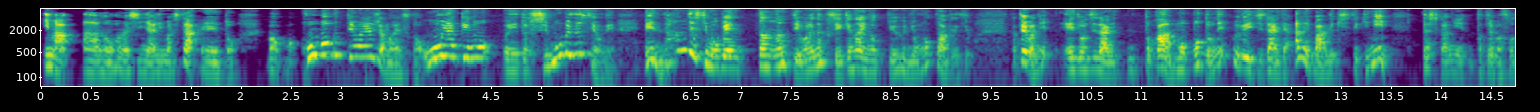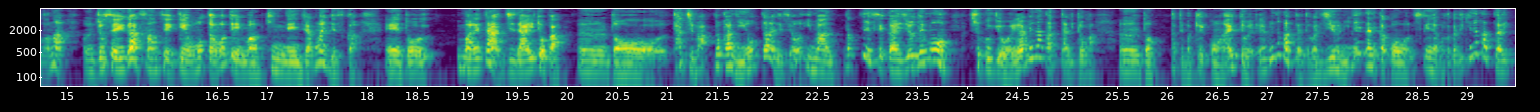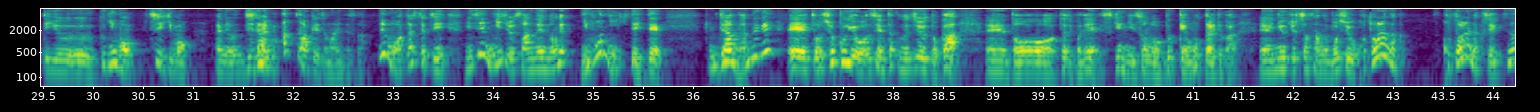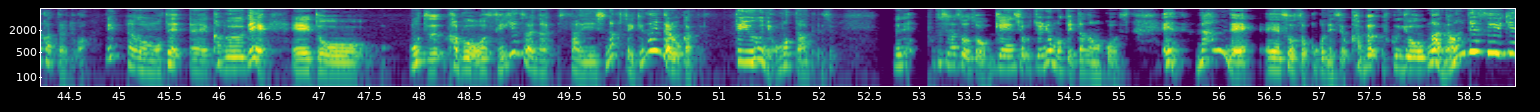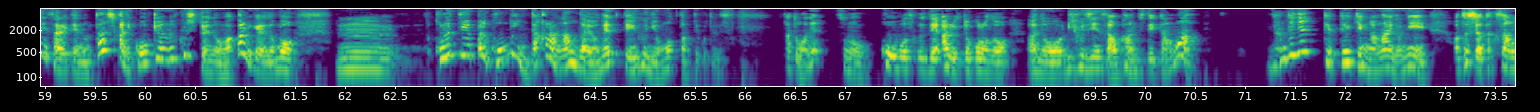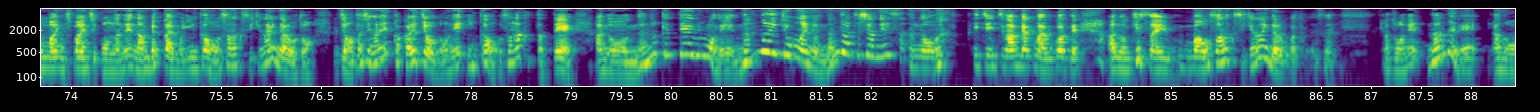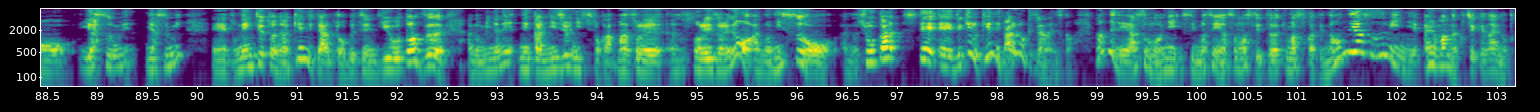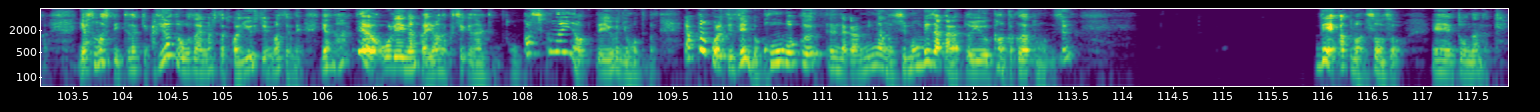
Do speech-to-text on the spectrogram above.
今、あの、お話にありました、えっ、ー、と、まあ、ま、公木って言われるじゃないですか。公の、えっ、ー、と、しもべですよね。え、なんでしもべだなんて言われなくちゃいけないのっていうふうに思ったわけですよ。例えばね、江戸時代とか、ももっとね、古い時代であれば、歴史的に、確かに、例えばそうだな、女性が参政権を持ったのって、まあ、近年じゃないですか。えっ、ー、と、生まれた時代とか、うんと、立場とかによったらですよ。今、だって世界中でも職業を選べなかったりとか、うんと、例えば結婚相手を選べなかったりとか、自由にね、何かこう、好きなことができなかったりっていう国も、地域も、あの、時代もあったわけじゃないですか。でも私たち、2023年のね、日本に生きていて、じゃあなんでね、えっ、ー、と、職業選択の自由とか、えっ、ー、と、例えばね、好きにその物件を持ったりとか、えー、入居者さんの募集を断らなく、断らなくちゃいけなかったりとか、ね、あの、もて、えー、株で、えっ、と、持つ株を制限されたりしなくちゃいけないんだろうかっていうふうに思ったわけですよ。でね、私がそうそう、現職中に思っていたのはこうです。え、なんで、えー、そうそう、ここですよ。株、副業がなんで制限されてるの確かに公共の福祉というのはわかるけれども、うん、これってやっぱり公務員だからなんだよねっていうふうに思ったってことです。あとはね、その公募であるところの、あの、理不尽さを感じていたのは、なんでね、決定権がないのに、私はたくさん毎日毎日こんなね、何百回も印鑑を押さなくちゃいけないんだろうと。別に私がね、係長のね、印鑑を押さなかったって、あの、何の決定にもね、何の影響もないのに、なんで私はね、あの、一日何百枚もこうやって、あの、決済まあ押さなくちゃいけないんだろうかとかですね。あとはね、なんでね、あの、休み、休み？えっ、ー、と、年休というのは権利であると別に理由を問わず、あの、みんなね、年間20日とか、まあ、それ、それぞれの、あの、日数を、あの、消化して、えー、できる権利があるわけじゃないですか。なんでね、休むのに、すいません、休ませていただきますとかって、なんで休みに謝んなくちゃいけないのとか、休ませていただきありがとうございましたとか言う人いますよね。いや、なんで俺なんか言わなくちゃいけないっておかしくないの？っていうふうに思ってます。やっぱりこれって全部公木、だからみんなのしもべだからという感覚だと思うんですよね。で、あとは、そうそう。えっ、ー、と、なんだっけ。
